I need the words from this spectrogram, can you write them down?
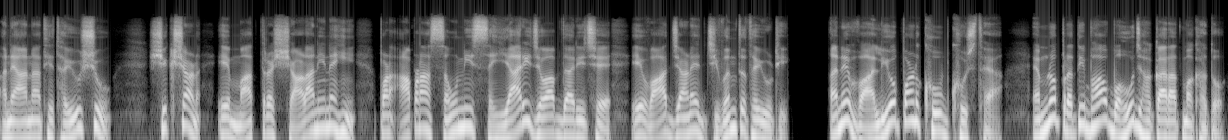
અને આનાથી થયું શું? શિક્ષણ એ માત્ર શાળાની નહીં, પણ આપણા સૌની સહિયારી જવાબદારી છે એ વાત જાણે જીવંત થઈ ઉઠી. અને વાલીઓ પણ ખૂબ ખુશ થયા. એમનો પ્રતિભાવ બહુ જ હકારાત્મક હતો.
